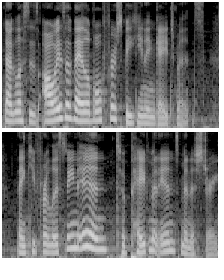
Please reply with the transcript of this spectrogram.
Douglas is always available for speaking engagements. Thank you for listening in to Pavement Ends Ministry.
